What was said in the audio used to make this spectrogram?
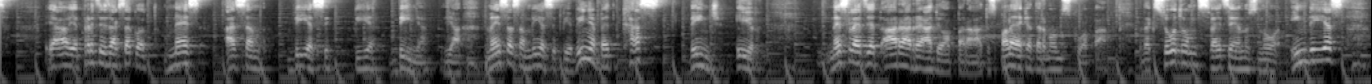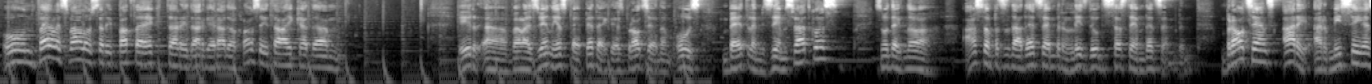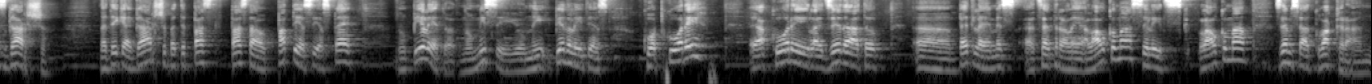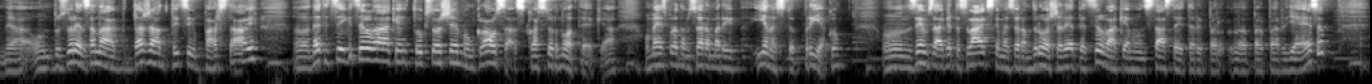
Jā, ja precīzāk sakot, mēs esam viesi pie viņa. Jā, mēs esam viesi pie viņa, bet kas viņš ir? Neslēdziet ārā radioaparātus, paliekat ar mums kopā. Tad sūtums sveicienus no Indijas. Un vēl es vēlos arī pateikt, arī darbie radioklausītāji, ka um, ir uh, vēl aizvien iespēja pieteikties braucienam uz Bēntlemi Ziemassvētkos, kas notiek no 18. decembra līdz 26. decembrim. Brauciens arī ar misijas garšu. Ne tikai garša, bet ir past, pastāv patiesa iespēja nu, pielietot nu, misiju un piedalīties kopkorī, ja, korī, lai dziedātu uh, Betlēmes centrālajā laukumā, Silītas laukumā, Ziemassvētku vakarā. Ja, un turienes sanāk dažādu ticību pārstāvji, uh, neticīgi cilvēki, tūkstošiem un klausās, kas tur notiek. Ja. Un mēs, protams, varam arī ienest tur prieku. Un Ziemassvētku ir tas laiks, kad mēs varam droši arī iet pie cilvēkiem un stāstīt arī par, par, par Jēzu.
